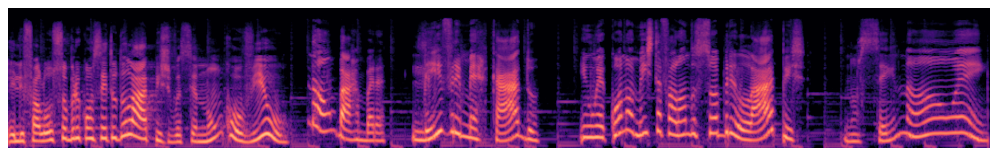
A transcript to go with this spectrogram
Ele falou sobre o conceito do lápis. Você nunca ouviu? Não, Bárbara. Livre mercado? E um economista falando sobre lápis? Não sei não, hein?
